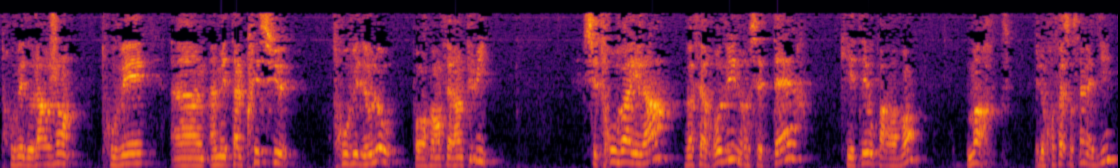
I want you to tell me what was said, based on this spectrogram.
trouver de l'argent, trouver un, métal précieux, trouver de l'eau pour en faire un puits. Ces trouvailles-là va faire revivre cette terre qui était auparavant morte. Et le prophète Sam a dit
